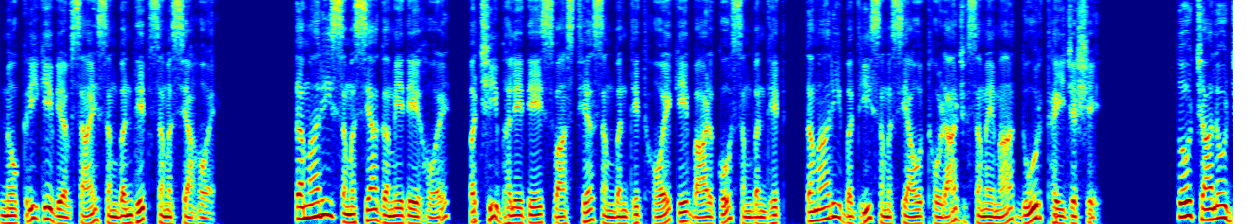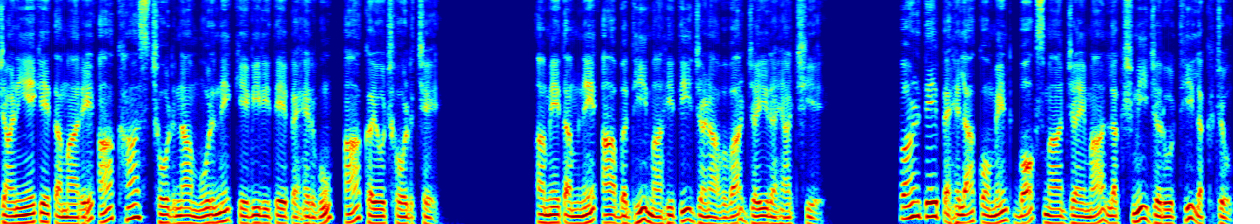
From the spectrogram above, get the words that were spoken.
નોકરી કે વ્યવસાય સંબંધિત સમસ્યા હોય. તમારી સમસ્યા ગમે તે હોય, પછી ભલે તે સ્વાસ્થ્ય સંબંધિત હોય કે બાળકો સંબંધિત, તમારી બધી સમસ્યાઓ થોડા જ સમયમાં દૂર થઈ જશે. તો ચાલો જાણીએ કે તમારે આ ખાસ છોડના મૂળને કેવી રીતે પહેરવું, આ કયો છોડ છે. અમે તમને આ બધી માહિતી જણાવવા જઈ રહ્યા છીએ. પણ તે પહેલા કોમેન્ટ બોક્સમાં જયમાં લક્ષ્મી જરૂરથી લખજો.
